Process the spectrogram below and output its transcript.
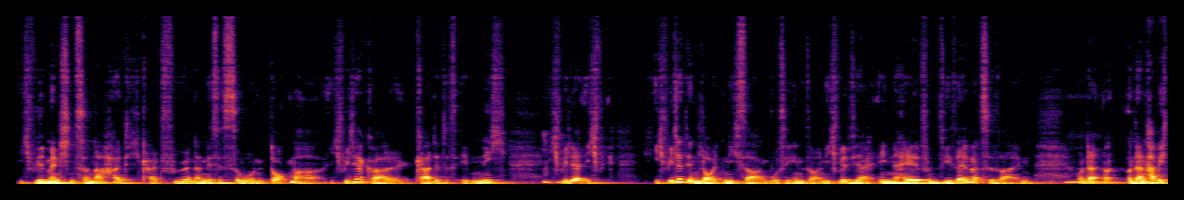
ich will Menschen zur Nachhaltigkeit führen, dann ist es so ein Dogma. Ich will ja gerade das eben nicht. Mhm. Ich will ja, ich, ich will ja den Leuten nicht sagen, wo sie hin sollen. Ich will ja ihnen helfen, sie selber zu sein. Mhm. Und dann, und dann habe ich,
